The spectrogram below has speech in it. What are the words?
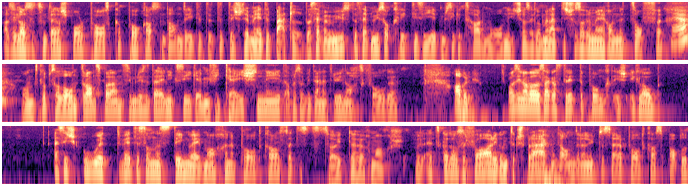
Also ich höre zum Teil Sportpodcast und andere, das, das ist mehr der Battle. Das hat man uns, das hat man uns auch kritisiert. Wir sind jetzt harmonisch. Also ich glaube, man hätte schon so ein bisschen mehr zoffen. Ja. Und ich glaube, so Lohntransparenz sind wir uns nicht einig gewesen, Gamification nicht, aber so bei diesen 83 Folgen aber was ich noch sagen als dritter Punkt ist, ich glaube, es ist gut, wenn du so ein Ding machen einen Podcast, dass du das zweite hoch machst. Weil jetzt gerade aus Erfahrung und Gespräch mit anderen Leuten aus dieser Podcast-Bubble,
